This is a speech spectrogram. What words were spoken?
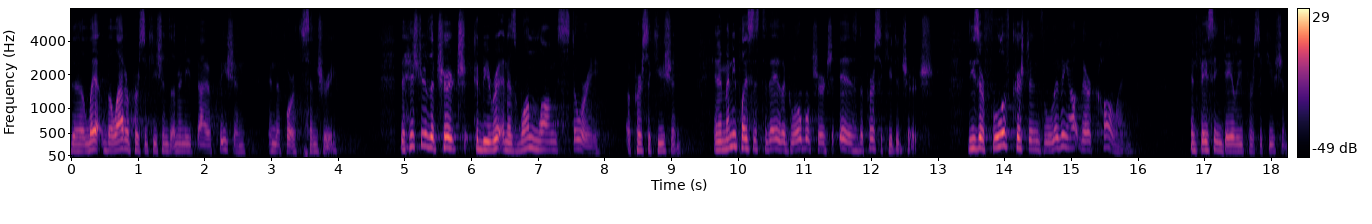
the, la- the latter persecutions underneath Diocletian in the fourth century. The history of the church could be written as one long story of persecution. And in many places today, the global church is the persecuted church. These are full of Christians living out their calling and facing daily persecution.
